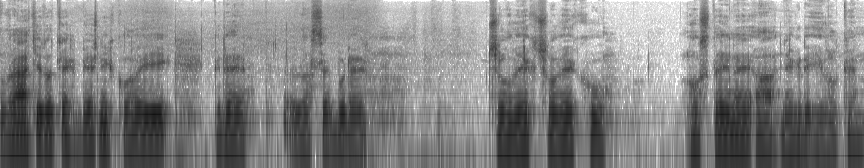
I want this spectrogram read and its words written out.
vrátí do těch běžných kolejí, kde zase bude člověk člověku lhostejný a někdy i vlkem.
